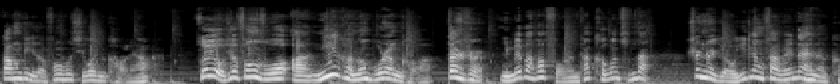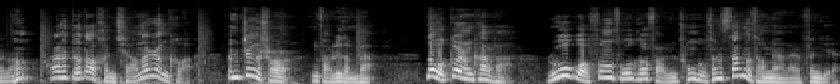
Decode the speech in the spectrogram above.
当地的风俗习惯去考量。所以有些风俗啊，你可能不认可，但是你没办法否认它客观存在，甚至有一定范围内呢，可能还得到很强的认可。那么这个时候，你法律怎么办？那我个人看法。如果风俗和法律冲突，分三个层面来分解。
